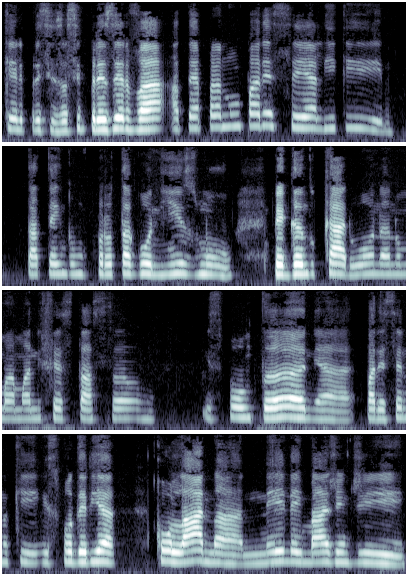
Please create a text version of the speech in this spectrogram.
que ele precisa se preservar, até para não parecer ali que está tendo um protagonismo, pegando carona numa manifestação espontânea, parecendo que isso poderia colar na, nele a imagem de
